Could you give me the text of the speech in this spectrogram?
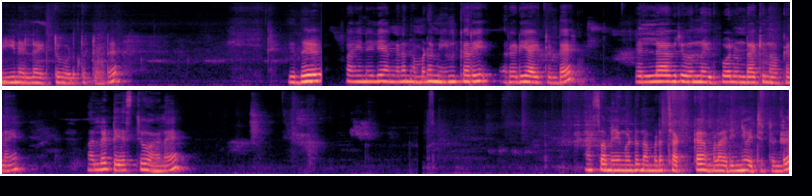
മീനെല്ലാം ഇട്ട് കൊടുത്തിട്ടുണ്ട്. ഇത് ഫൈനലി അങ്ങനെ നമ്മുടെ മീൻ കറി റെഡി ആയിട്ടുണ്ട്. എല്ലാവരും ഒന്ന് ഇതുപോലെ ഉണ്ടാക്കി നോക്കണേ. നല്ല ടേസ്റ്റും ആണ്. ആ സമയം കൊണ്ട് നമ്മുടെ ചക്ക നമ്മൾ അരിഞ്ഞു വെച്ചിട്ടുണ്ട്.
